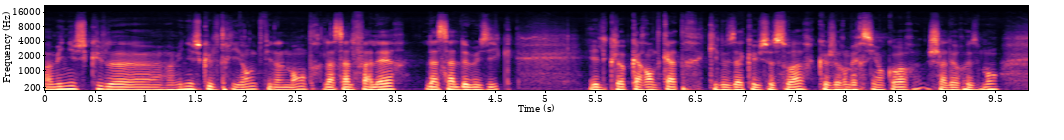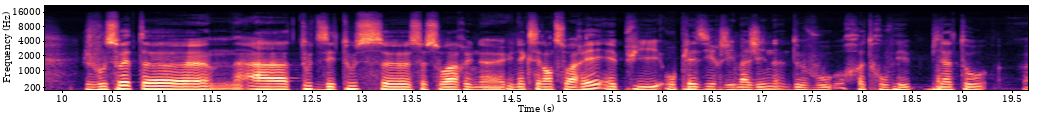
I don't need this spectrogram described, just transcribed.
un minuscule, un minuscule triangle finalement, entre la salle Falaire, la salle de musique et le Club 44 qui nous accueille ce soir, que je remercie encore chaleureusement. Je vous souhaite euh, à toutes et tous euh, ce soir une, excellente soirée et puis au plaisir, j'imagine, de vous retrouver bientôt, euh,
